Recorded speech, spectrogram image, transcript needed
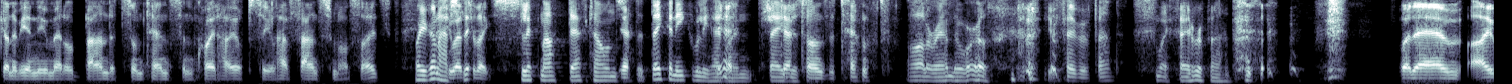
going to be a new metal band at some tents and quite high up, so you'll have fans from all sides. Well, you're going to have you Slip, to, like- Slipknot, Deftones. Yeah. They can equally headline yeah, stages Deftones, the download. all around the world. Your favorite band. My favorite band. but um, I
